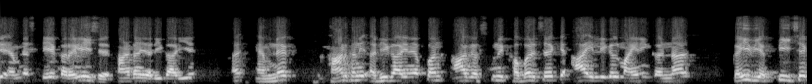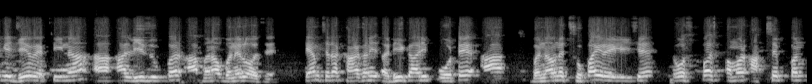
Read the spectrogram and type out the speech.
જે એમને સ્ટે કરેલી છે ખાણ ખનીજ અધિકારીએ એમને ખાણ અધિકારીને પણ આ વસ્તુની ખબર છે કે આ ઇલીગલ માઇનિંગ કરનાર કઈ વ્યક્તિ છે કે જે વ્યક્તિના આ લીઝ ઉપર આ બનાવ બનેલો છે. તેમ છતાં ખાણ અધિકારી પોતે આ બનાવને છુપાઈ રહેલી છે, એવો સ્પષ્ટ અમર આક્ષેપ પણ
